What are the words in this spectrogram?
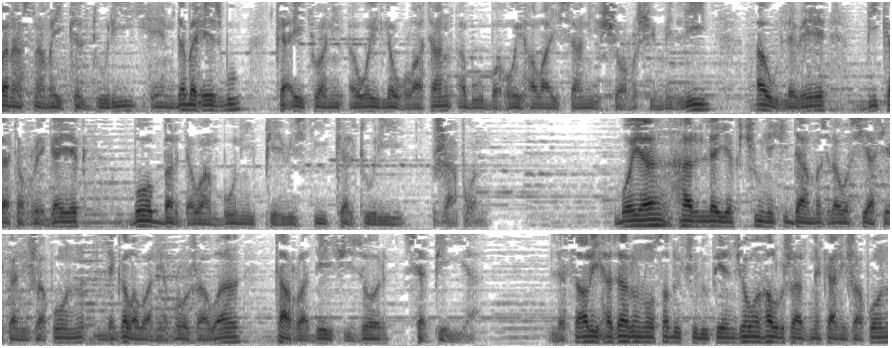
بە ناسنامەی کەلتوری هێندە بەهێز بوو کە ئەیتوانی ئەوەی لە وڵاتان ئەبوو بەهۆی هەڵایسانی شۆڕشی ملی ئەو لەوێ بیکاتە ڕێگەیەک بۆ بەردەوامبوونی پێویستی کەلتوری ژاپۆن. بۆیە هەر لە یەک چوونێکی دامەزراوە سیاسیەکانی ژاپۆن لەگەڵ ئەوانی ڕۆژاوا تا ڕادەیەکی زۆر سەرپێییە. لە ساڵی هەزار و نۆ سەد و چل و پێنج ەوە هەڵبژاردنەکانی ژاپۆن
